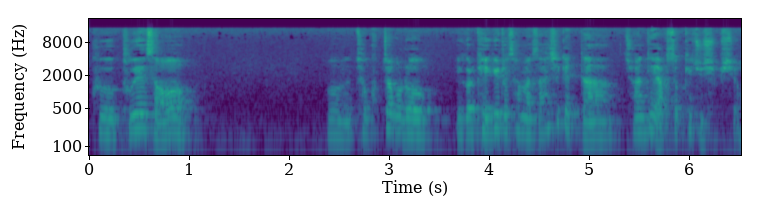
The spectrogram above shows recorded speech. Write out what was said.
그 부에서 어, 적극적으로 이걸 계기로 삼아서 하시겠다. 저한테 약속해 주십시오.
